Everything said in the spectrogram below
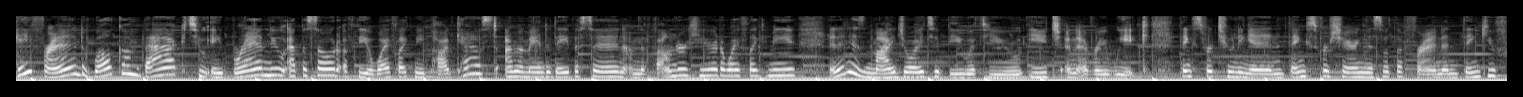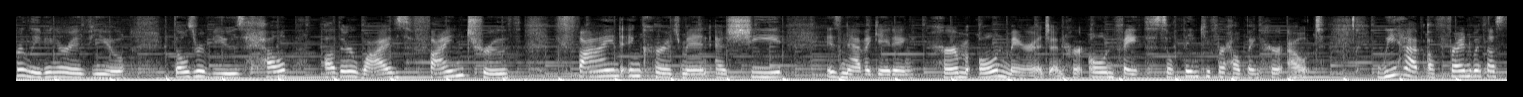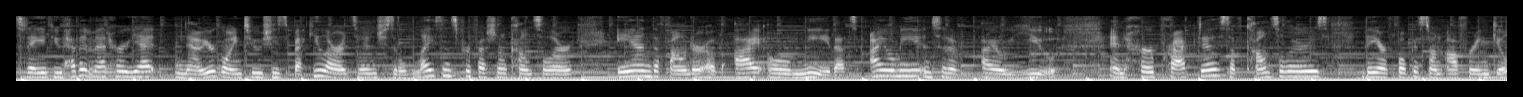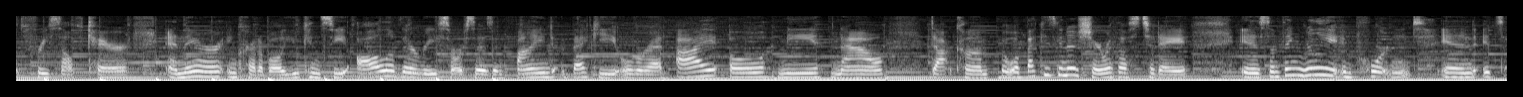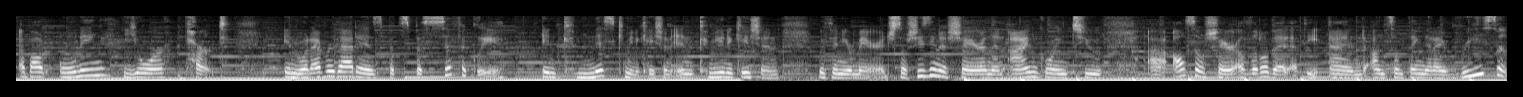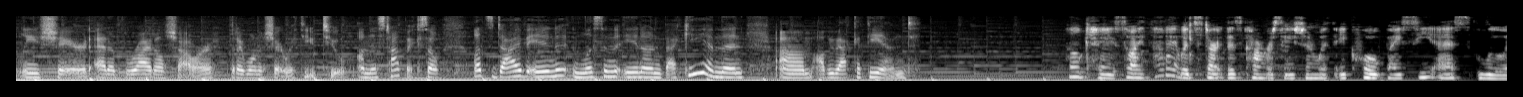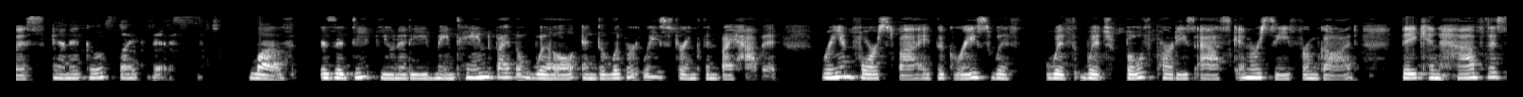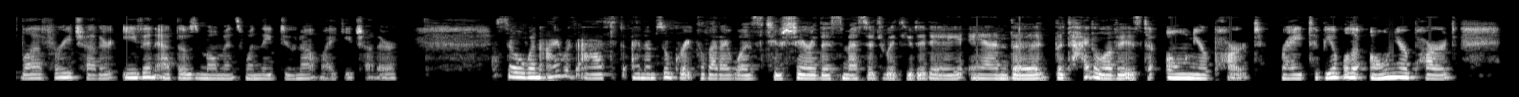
Hey, friend, welcome back to a brand new episode of the A Wife Like Me podcast. I'm Amanda Davison. I'm the founder here at A Wife Like Me, and it is my joy to be with you each and every week. Thanks for tuning in. Thanks for sharing this with a friend, and thank you for leaving a review. Those reviews help other wives find truth, find encouragement as she is navigating her own marriage and her own faith. So, thank you for helping her out. We have a friend with us today. If you haven't met her yet, now you're going to. She's Becky Lauridsen. She's a licensed professional counselor and the founder of IOME. That's IOME instead of IOU. And her practice of counselors, they are focused on offering guilt free self care. And they're incredible. You can see all of their resources and find Becky over at IOME But what Becky's going to share with us today is something really important, and it's about owning your part in whatever that is, but specifically in miscommunication, in communication within your marriage. So she's going to share, and then I'm going to uh, also share a little bit at the end on something that I recently shared at a bridal shower that I want to share with you too on this topic. So let's dive in and listen in on Becky, and then um, I'll be back at the end. Okay, so I thought I would start this conversation with a quote by C.S. Lewis, and it goes like this Love is a deep unity maintained by the will and deliberately strengthened by habit, reinforced by the grace with with which both parties ask and receive from God. They can have this love for each other even at those moments when they do not like each other. So, when I was asked, and I'm so grateful that I was to share this message with you today, and the, the title of it is to own your part, right? To be able to own your part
